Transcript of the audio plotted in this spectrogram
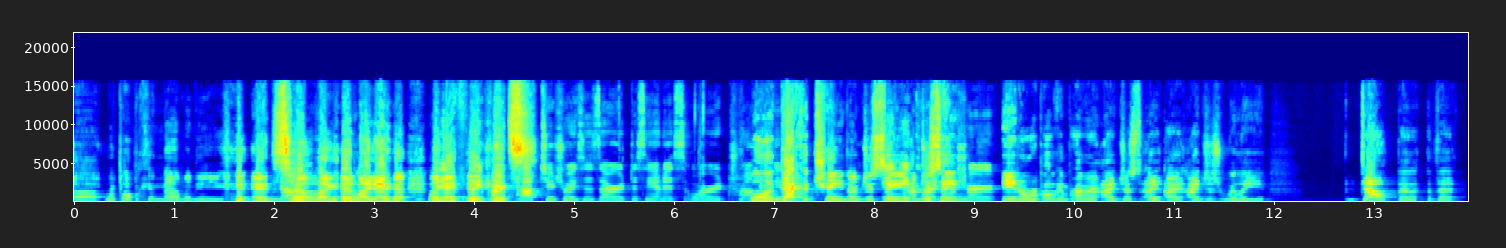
uh, Republican nominee, and so like like I like I think if our top two choices are DeSantis or Trump. well, and yeah. that could change. I'm just saying. it I'm just could, for saying. sure. In a Republican primary, I just I, I I just really doubt that that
